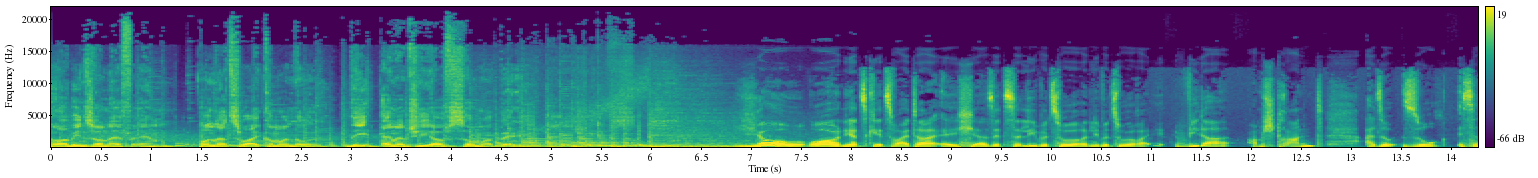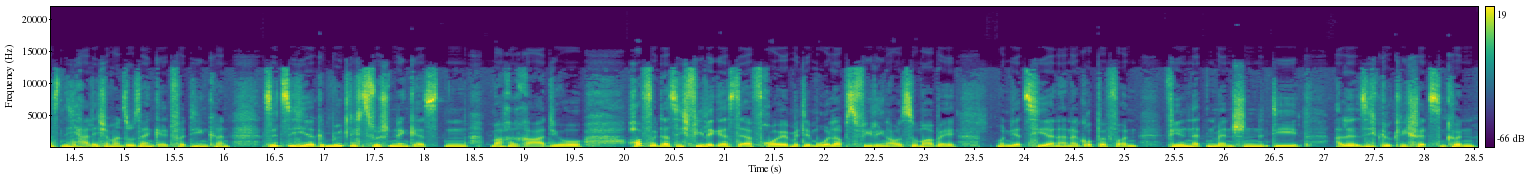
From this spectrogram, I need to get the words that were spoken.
Robinson FM 102,0. The Energy of Soma Bay. Jo, und jetzt geht's weiter. Ich äh, sitze, liebe Zuhörerinnen, liebe Zuhörer, wieder am Strand. Also so ist das nicht herrlich, wenn man so sein Geld verdienen kann. Sitze hier gemütlich zwischen den Gästen, mache Radio, hoffe, dass ich viele Gäste erfreue mit dem Urlaubsfeeling aus Summer Bay und jetzt hier in einer Gruppe von vielen netten Menschen, die alle sich glücklich schätzen können,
